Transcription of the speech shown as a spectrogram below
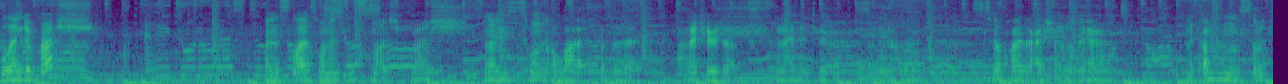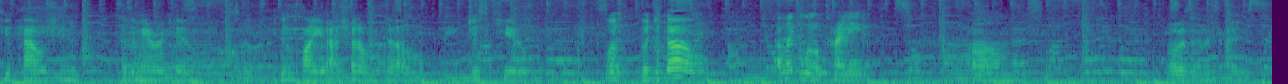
blender brush. And this last one is the smudge brush. And I use this one a lot for the my tear ducts, when I do tear ducts, whatever, to apply the eyeshadow there. And it comes in this little cute pouch and has a mirror too. So you can apply your eyeshadow and go. Just cute. Look, good to go. I like a little tiny, um, what was I gonna say?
